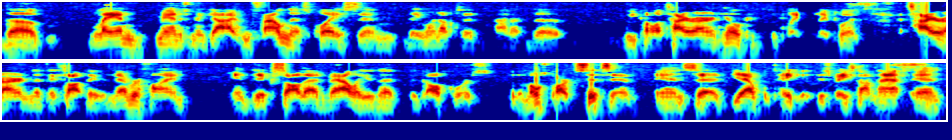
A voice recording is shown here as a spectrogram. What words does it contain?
the land management guy who found this place and they went up to the, we call it tire iron hill because the place they put a tire iron that they thought they would never find. And Dick saw that valley that the golf course, for the most part, sits in and said, yeah, we'll take it just based on that. And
